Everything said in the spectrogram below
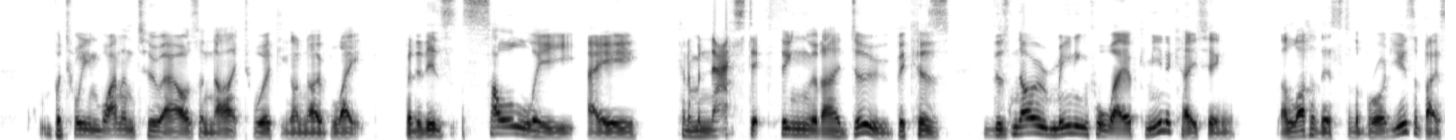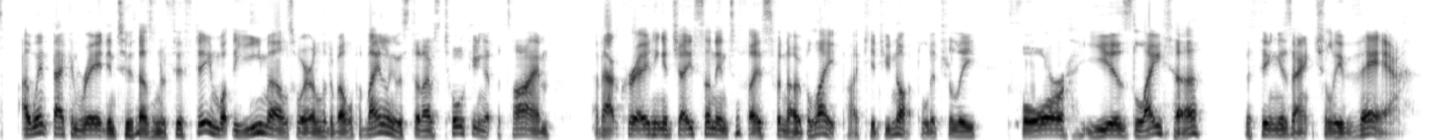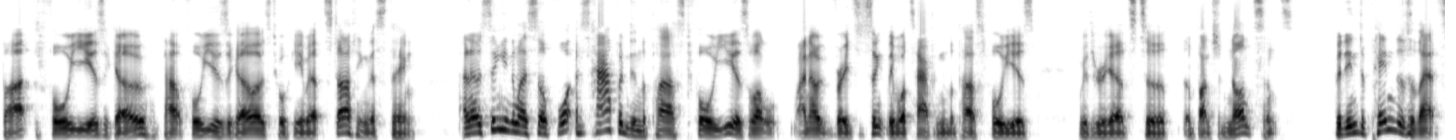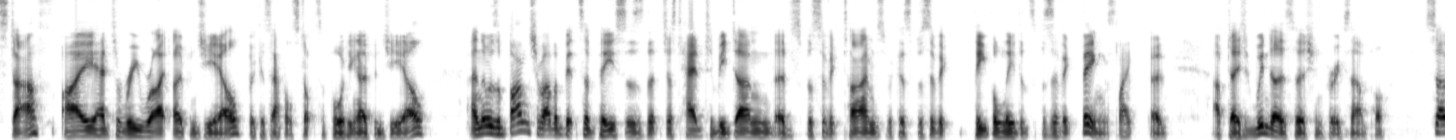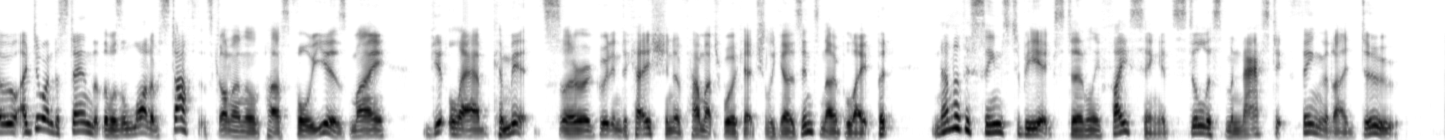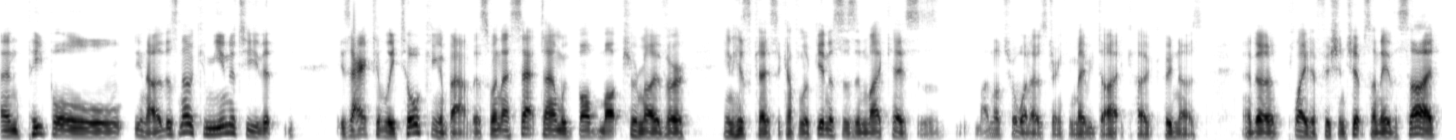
between one and two hours a night working on Noble Ape, but it is solely a kind of monastic thing that I do because there's no meaningful way of communicating a lot of this to the broad user base. I went back and read in 2015 what the emails were on the developer mailing list, and I was talking at the time about creating a JSON interface for Noble Ape. I kid you not. Literally four years later, the thing is actually there. But four years ago, about four years ago, I was talking about starting this thing. And I was thinking to myself, what has happened in the past four years? Well, I know very succinctly what's happened in the past four years with regards to a bunch of nonsense. But independent of that stuff, I had to rewrite OpenGL because Apple stopped supporting OpenGL. And there was a bunch of other bits and pieces that just had to be done at specific times because specific people needed specific things, like an updated Windows version, for example. So I do understand that there was a lot of stuff that's gone on in the past four years. My GitLab commits are a good indication of how much work actually goes into Noble Ape, but none of this seems to be externally facing. It's still this monastic thing that I do and people, you know, there's no community that is actively talking about this. When I sat down with Bob Mottram over, in his case, a couple of Guinnesses, in my case, I'm not sure what I was drinking, maybe Diet Coke, who knows, and a plate of fish and chips on either side.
